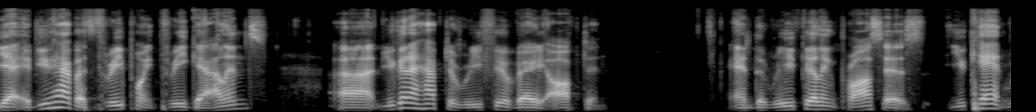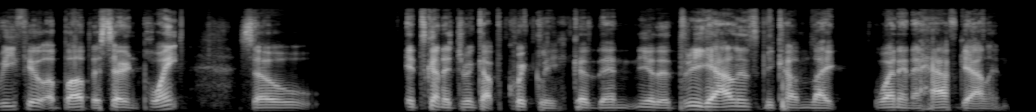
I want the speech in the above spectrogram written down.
Yeah, if you have a 3.3 gallons, uh, you're gonna have to refill very often. And the refilling process, you can't refill above a certain point. So it's gonna drink up quickly because then you know the three gallons become like one and a half gallon.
